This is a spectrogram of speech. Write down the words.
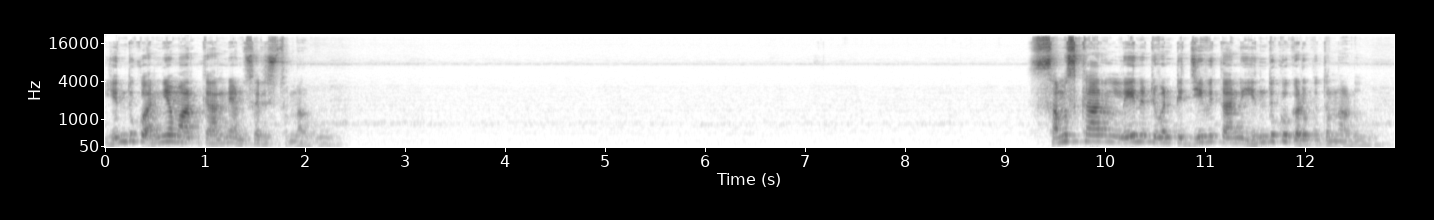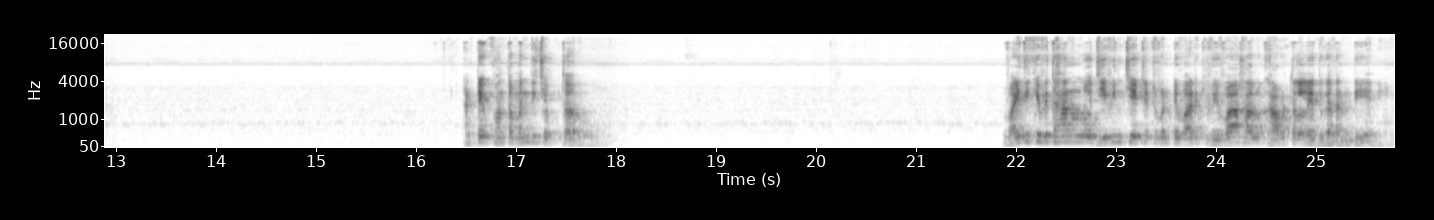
ఎందుకు అన్య మార్గాల్ని అనుసరిస్తున్నాడు? సంస్కారం లేనటువంటి జీవితాన్ని ఎందుకు గడుపుతున్నాడు? అంటే కొంతమంది చెప్తారు వైదిక విధానంలో జీవించేటటువంటి వారికి వివాహాలు కావటం లేదు కదండి అని.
